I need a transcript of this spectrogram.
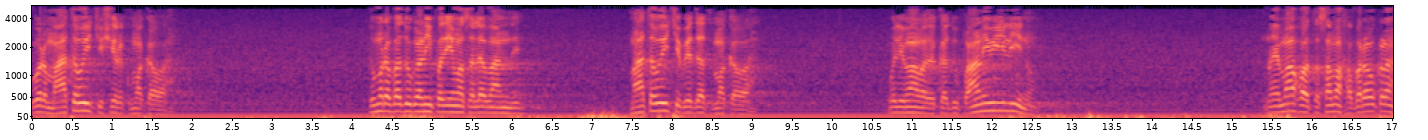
ور ماته وي چې شرک مکوا دومره بدو غني په دې مسله باندې ماته وي چې بدعت مکوا ولی ما ودا کدو پانی ویلی نو نو ما خو ته سم خبر وکړه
